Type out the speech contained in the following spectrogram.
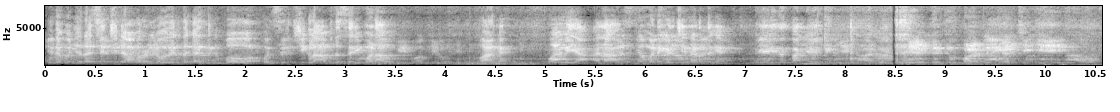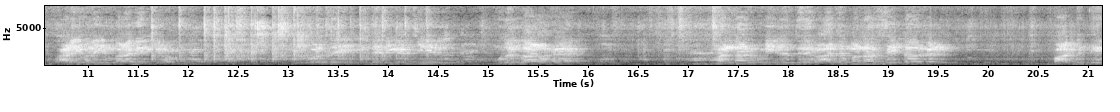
இதை கொஞ்சம் ரசிச்சுட்டு அப்புறம் ஜோதிடத்தை கருத்துக்கு போவோம். கொஞ்சம் சிரிச்சுக்கலாம். அப்பதான் செரிமானம் ஆகும். வாங்க. வாங்கய்யா அண்ணா உங்க நிகழ்ச்சி நடத்துங்க. ஏன் இதை வைக்கிறீங்க சேட்டுக்கு பாட்டு நிகழ்ச்சிக்கு அனைவரையும் வரவேற்கிறோம். இப்பொழுது இந்த நிகழ்ச்சியில் முதல் நாளாக மன்னார்குடியிலிருந்து ராஜ மன்னார் சேட் அவர்கள் பாட்டுக்கு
